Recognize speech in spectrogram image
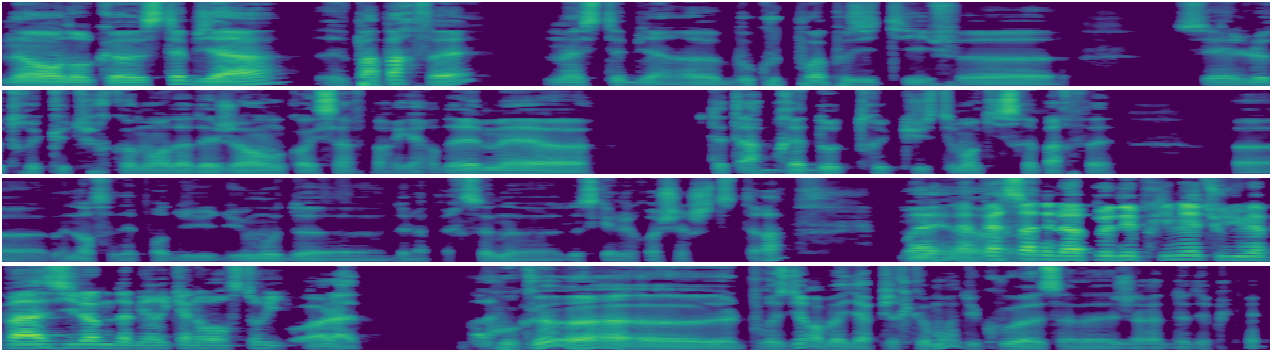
Non, donc euh, c'était bien. Euh, Pas parfait, mais c'était bien. Euh, beaucoup de points positifs. Euh, c'est le truc que tu recommandes à des gens quand ils savent pas regarder, mais euh, peut-être après d'autres trucs justement qui seraient parfaits. Euh, maintenant, ça dépend du, du mood de, de la personne, euh, de ce qu'elle recherche, etc. Ouais, Mais, la euh, personne elle est un peu déprimée, tu lui mets pas Asylum d'American Horror Story. Voilà. Ouais, euh, elle pourrait se dire, il y a pire que moi, du coup, euh, ça, j'arrête de déprimer.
